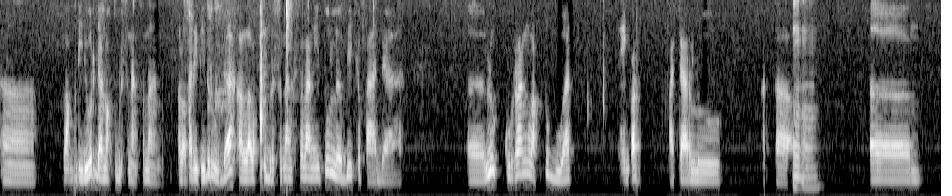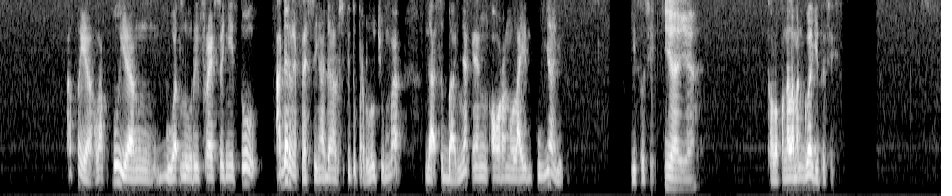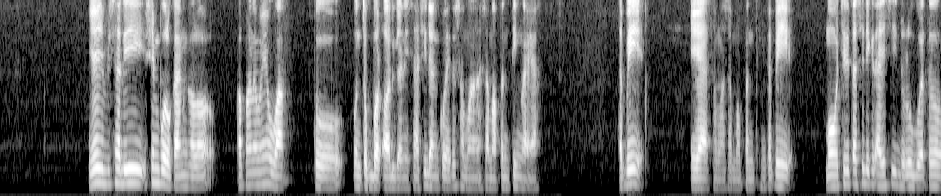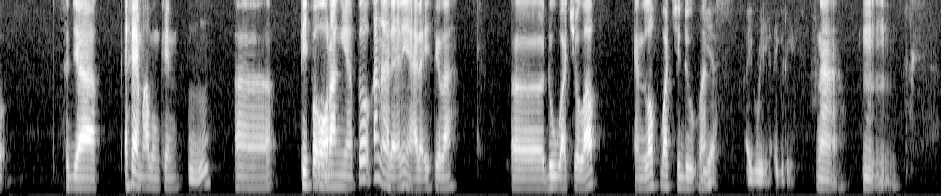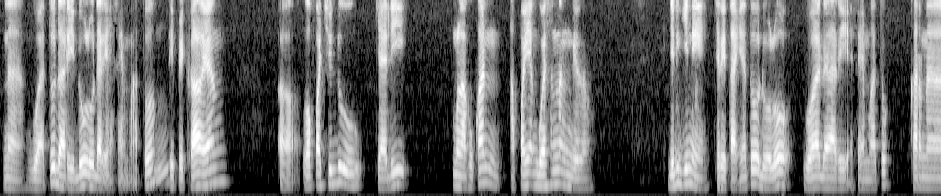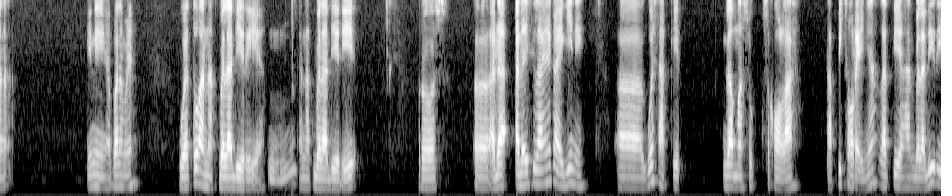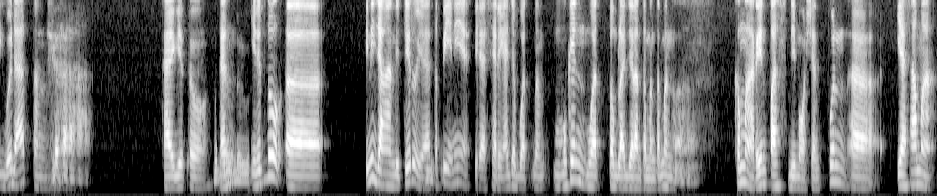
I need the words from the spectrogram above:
uh, waktu tidur dan waktu bersenang-senang. Kalau tadi tidur udah, kalau waktu bersenang-senang itu lebih kepada uh, lu kurang waktu buat hangout pacar lu atau mm -hmm. um, apa ya waktu yang buat lu refreshing itu ada refreshing ada harus itu perlu cuma nggak sebanyak yang orang lain punya gitu gitu sih iya yeah, iya yeah. kalau pengalaman gue gitu sih ya bisa disimpulkan kalau apa namanya waktu untuk berorganisasi dan kuliah itu sama sama penting lah ya tapi ya sama-sama penting tapi mau cerita sedikit aja sih dulu gue tuh sejak SMA mungkin hmm. uh, tipe hmm. orangnya tuh kan ada ini ya ada istilah uh, do what you love and love what you do kan yes I agree I agree nah mm -mm. Nah, gue tuh dari dulu dari SMA tuh hmm. tipikal yang uh, love what you do. Jadi melakukan apa yang gue seneng gitu. Jadi gini ceritanya tuh dulu gue dari SMA tuh karena ini apa namanya? Gue tuh anak bela diri ya, hmm. anak bela diri. Terus uh, ada ada istilahnya kayak gini. Uh, gue sakit nggak masuk sekolah, tapi sorenya latihan bela diri gue datang. kayak gitu dan bener, bener. ini tuh uh, ini jangan ditiru ya hmm. tapi ini ya sharing aja buat mungkin buat pembelajaran teman-teman uh-huh. kemarin pas di motion pun uh, ya sama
